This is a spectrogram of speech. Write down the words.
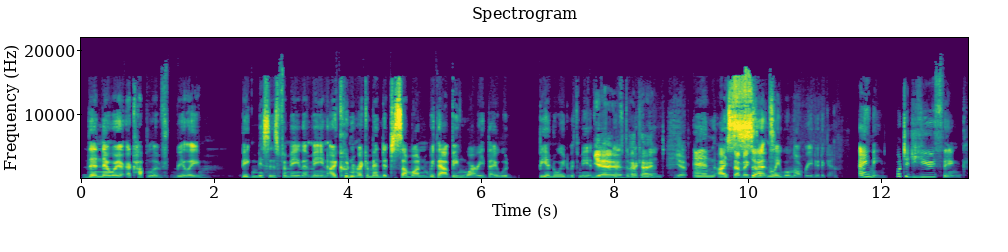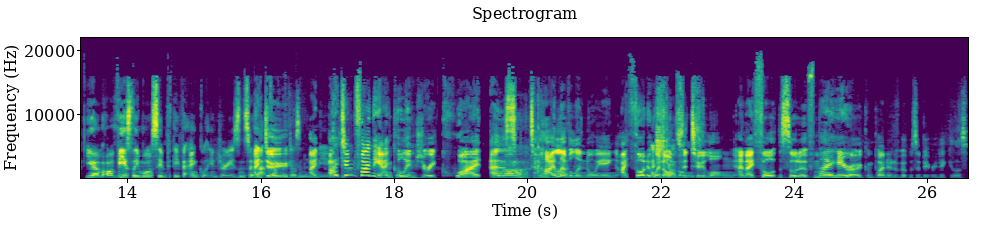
then there were a couple of really big misses for me that mean I couldn't recommend it to someone without being worried they would be annoyed with me at the Yeah, end of the okay. recommend. Yeah. And I certainly will not read it again. Amy, what did you think? You have obviously more sympathy for ankle injuries, and so that I do. probably doesn't annoy I, you. I didn't much. find the ankle injury quite as Oh, high level annoying. I thought it I went on for too long, and I thought the sort of my hero component of it was a bit ridiculous.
